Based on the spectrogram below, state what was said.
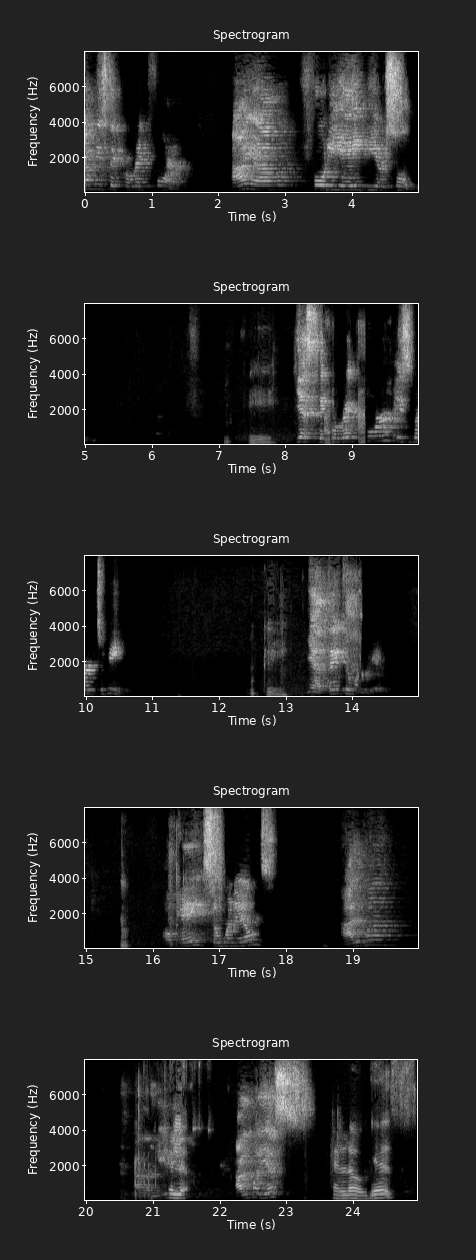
am is the correct form. I am 48 years old. okay, Yes, the correct I- form is verb to be. okay. Yeah, thank you, Maria. No. Okay, someone else? Alma? Amelia? Hello. Alma, yes? Hello, yes.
